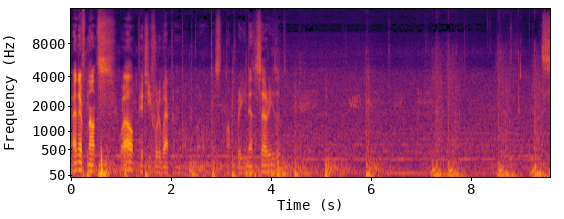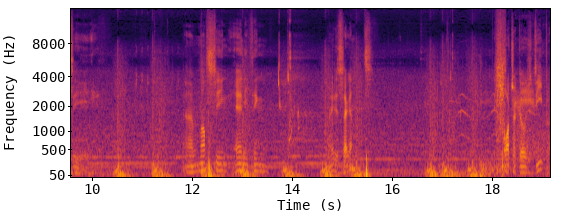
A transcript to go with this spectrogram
And if not, well, pity for the weapon, but well, that's not really necessary, is it? I'm not seeing anything. Wait a second. This water goes deeper.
